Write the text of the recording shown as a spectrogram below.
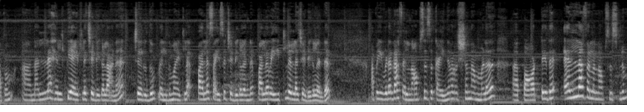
അപ്പം നല്ല ഹെൽത്തി ആയിട്ടുള്ള ചെടികളാണ്. ചെറുതും വലുതുമായിട്ടുള്ള പല സൈസ് ചെടികളുണ്ട് പല റേറ്റിലുള്ള ചെടികളുണ്ട്. അപ്പോൾ ഇവിടെ ദാ ഫെലനോപ്സിസ് കഴിഞ്ഞ വർഷം നമ്മൾ പോട്ട് ചെയ്ത എല്ലാ ഫെലനോപ്സിസിലും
